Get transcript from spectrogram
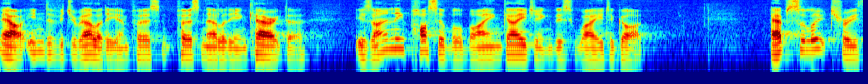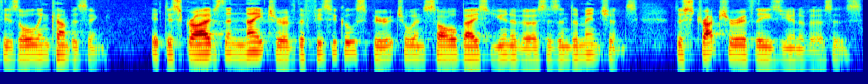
our individuality and person- personality and character, is only possible by engaging this way to God. Absolute truth is all encompassing. It describes the nature of the physical, spiritual, and soul based universes and dimensions, the structure of these universes,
